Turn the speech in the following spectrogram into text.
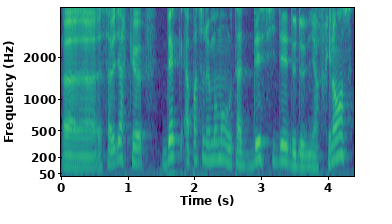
ça veut dire que dès qu'à partir du moment où tu as décidé de devenir freelance,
